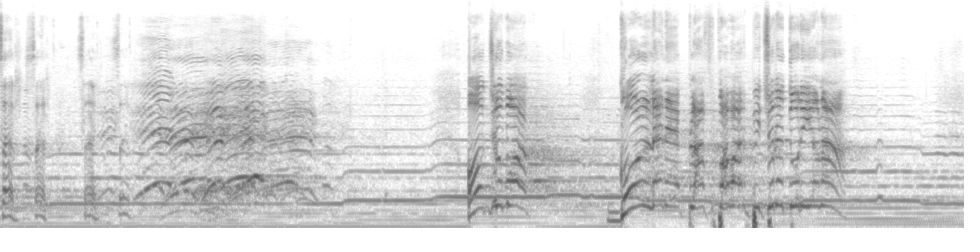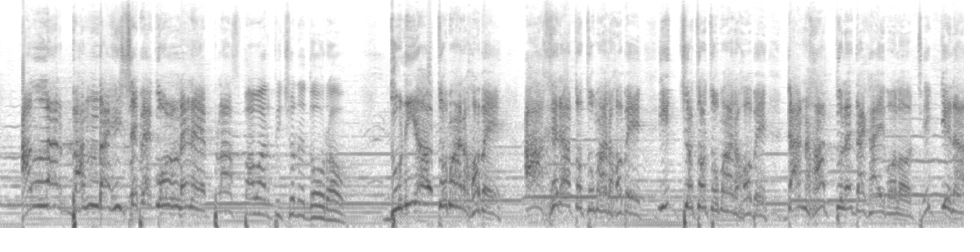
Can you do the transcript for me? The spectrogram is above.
Sir sir sir sir. ও যুবক গোল্ডেন এ প্লাস পাওয়ার পিছনে দৌড়িও না। আল্লাহর বান্দা হিসেবে গোল্ডেন এ প্লাস পাওয়ার পিছনে দৌড়াও। দুনিয়াও তোমার হবে, আখেরাতও তোমার হবে, ইজ্জতও তোমার হবে। ডান হাত তুলে দেখাই বলো, ঠিক কিনা?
